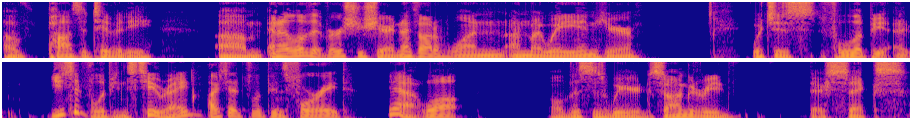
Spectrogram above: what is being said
of positivity. Um, and I love that verse you shared. And I thought of one on my way in here, which is Philippians. Uh, you said Philippians 2, right? I said Philippians 4 8. Yeah. Well, well, this is weird. So I'm going to read their 6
